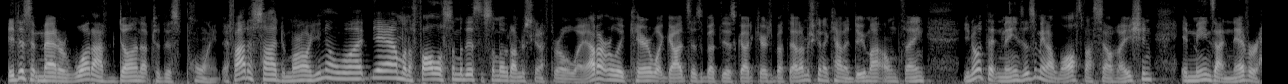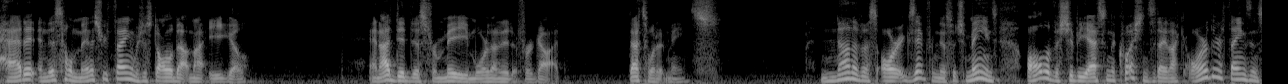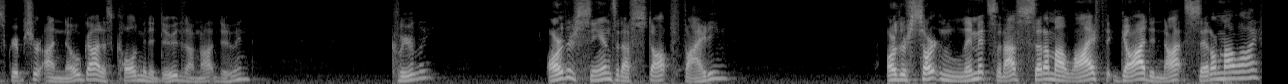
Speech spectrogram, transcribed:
It doesn't matter what I've done up to this point. If I decide tomorrow, you know what? Yeah, I'm going to follow some of this and some of it I'm just going to throw away. I don't really care what God says about this. God cares about that. I'm just going to kind of do my own thing. You know what that means? It doesn't mean I lost my salvation. It means I never had it. And this whole ministry thing was just all about my ego. And I did this for me more than I did it for God. That's what it means. None of us are exempt from this, which means all of us should be asking the questions today like, are there things in Scripture I know God has called me to do that I'm not doing? Clearly? Are there sins that I've stopped fighting? Are there certain limits that I've set on my life that God did not set on my life?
